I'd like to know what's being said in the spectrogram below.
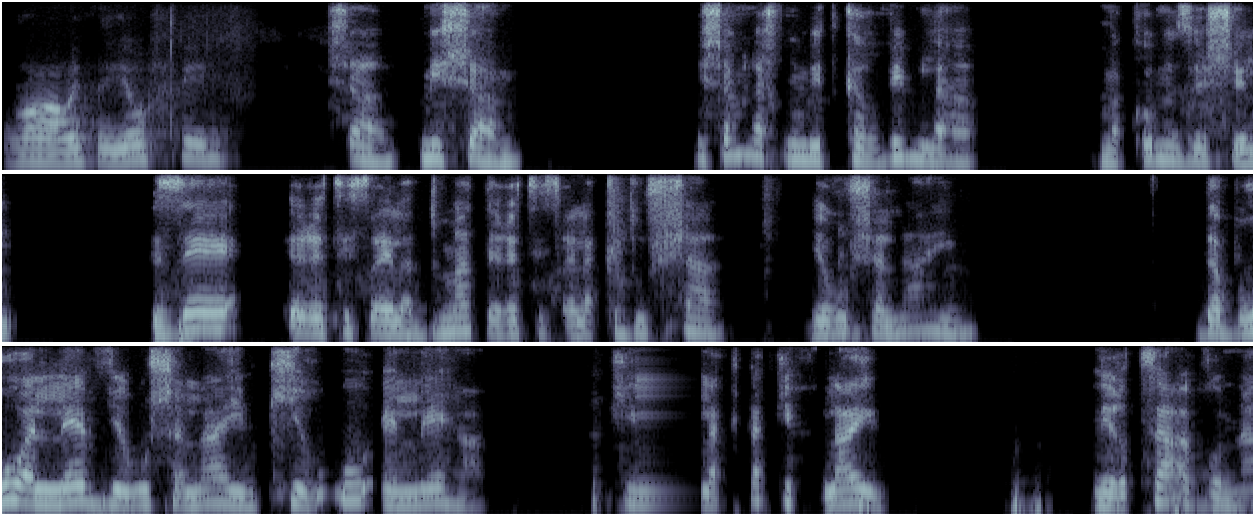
וואו, איזה יופי. שם, משם. משם אנחנו מתקרבים למקום הזה של, זה ארץ ישראל, אדמת ארץ ישראל, הקדושה, ירושלים. דברו על לב ירושלים, קראו אליה, כי לקטה כפליים, נרצה עוונה.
